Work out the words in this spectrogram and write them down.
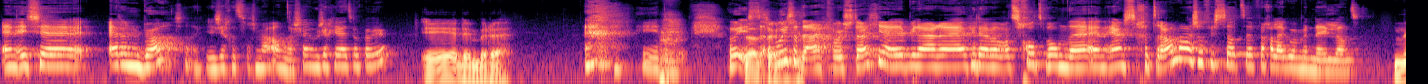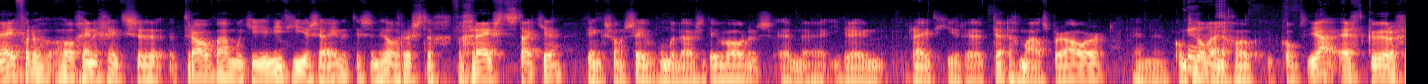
En is uh, Edinburgh, je zegt het volgens mij anders, hè? hoe zeg jij het ook alweer? Edinburgh. Edinburgh. Hoe, is dat, hoe is dat eigenlijk voor een stadje? Heb je, daar, uh, heb je daar wel wat schotwonden en ernstige trauma's of is dat uh, vergelijkbaar met Nederland? Nee, voor de hoogenergetische trauma moet je hier niet hier zijn. Het is een heel rustig, vergrijsd stadje. Ik denk zo'n 700.000 inwoners. En iedereen rijdt hier 30 miles per hour. En er komt heel weinig... Komt, ja, echt keurig,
